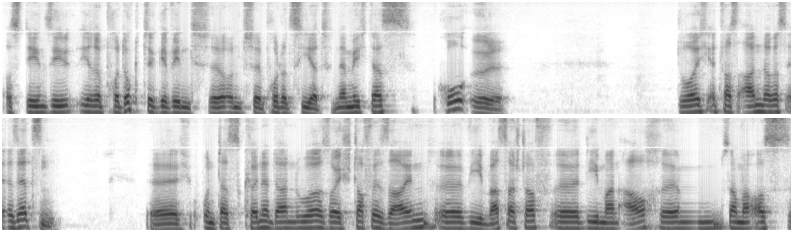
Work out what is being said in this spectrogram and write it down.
aus dem sie ihre Produkte gewinnt äh, und äh, produziert, nämlich das Rohöl, durch etwas anderes ersetzen. Äh, Und das könne dann nur solche Stoffe sein wie Wasserstoff, die man auch, ähm, sagen wir, aus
